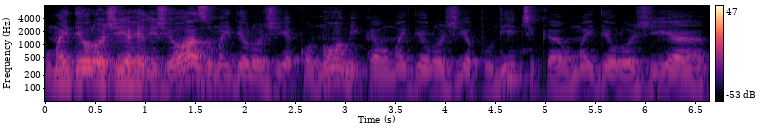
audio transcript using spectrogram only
Uma ideologia religiosa, uma ideologia econômica, uma ideologia política, uma ideologia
